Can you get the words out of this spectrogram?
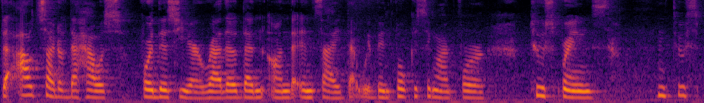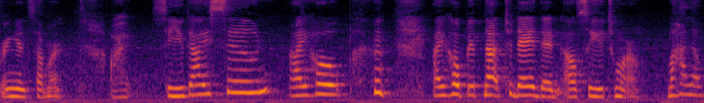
the outside of the house for this year rather than on the inside that we've been focusing on for two springs two spring and summer. All right, see you guys soon. I hope. I hope if not today, then I'll see you tomorrow. Mahalo.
